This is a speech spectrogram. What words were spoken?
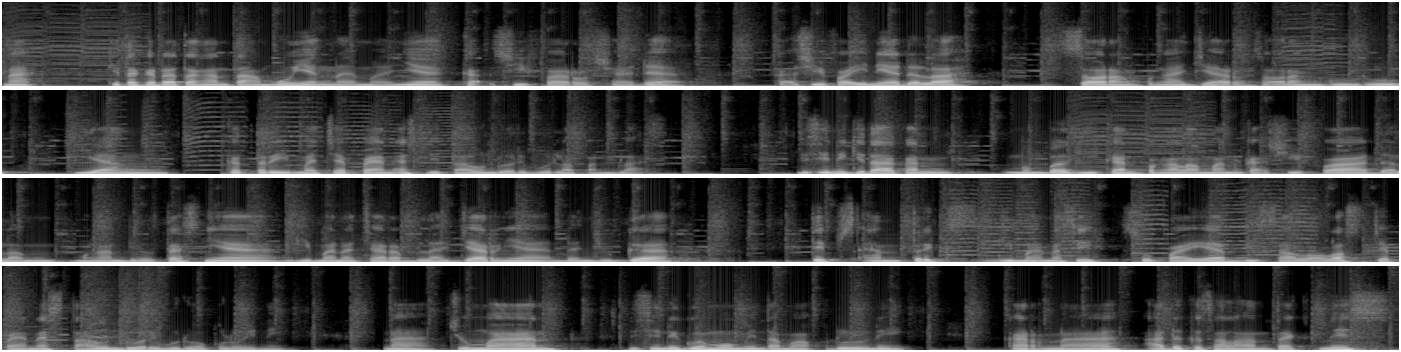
Nah, kita kedatangan tamu yang namanya Kak Siva Rosyada. Kak Siva ini adalah seorang pengajar, seorang guru yang keterima CPNS di tahun 2018. Di sini kita akan membagikan pengalaman Kak Siva dalam mengambil tesnya, gimana cara belajarnya, dan juga tips and tricks gimana sih supaya bisa lolos CPNS tahun 2020 ini. Nah, cuman di sini gue mau minta maaf dulu nih, karena ada kesalahan teknis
